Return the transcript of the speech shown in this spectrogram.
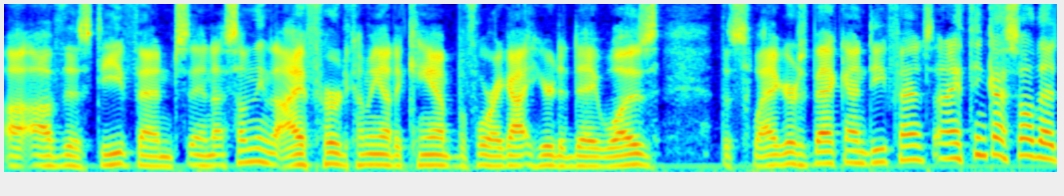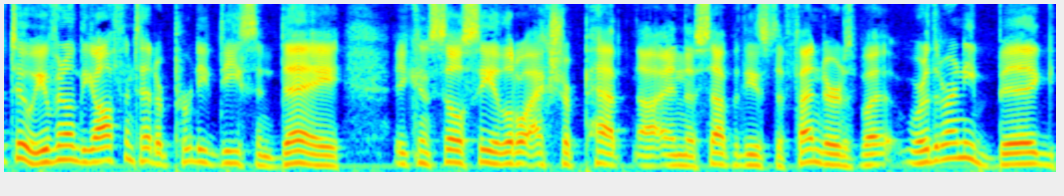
uh, of this defense. And something that I've heard coming out of camp before I got here today was the swagger's back on defense. And I think I saw that too. Even though the offense had a pretty decent day, you can still see a little extra pep uh, in the step of these defenders. But were there any big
